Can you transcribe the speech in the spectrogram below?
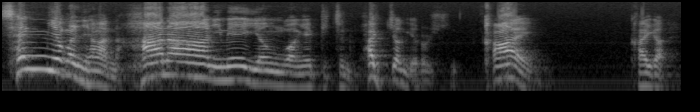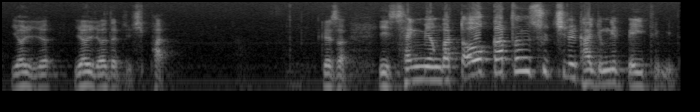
생명을 향한 하나님의 영광의 빛은 활짝 열어주습니다 카이 카이가 18, 18 그래서 이 생명과 똑같은 수치를 가진 게 베이트입니다.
